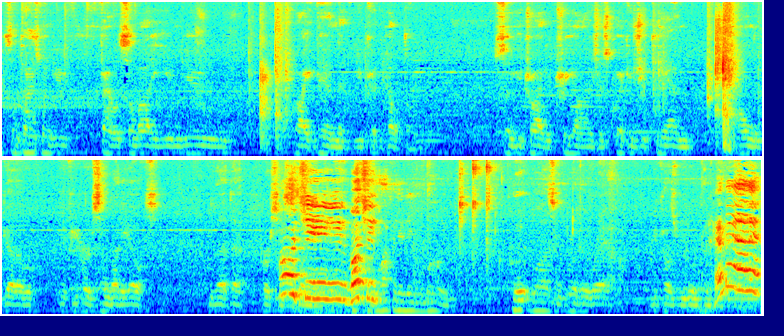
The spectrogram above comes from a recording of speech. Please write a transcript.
Sometimes when you found somebody you knew right then that you couldn't help them. So you try to triage as quick as you can on the go. If you hurt somebody else, you let that person Mochi, Mochi, Come on.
